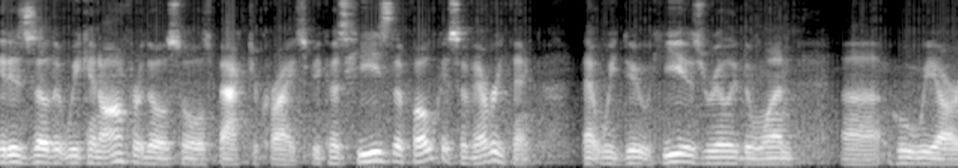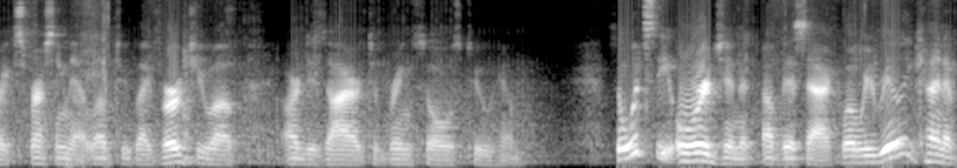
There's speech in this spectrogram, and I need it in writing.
It is so that we can offer those souls back to Christ because He's the focus of everything that we do. He is really the one uh, who we are expressing that love to by virtue of our desire to bring souls to Him. So, what's the origin of this act? Well, we really kind of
